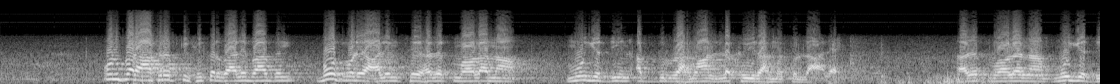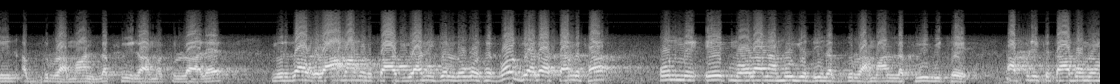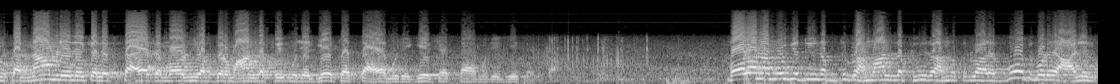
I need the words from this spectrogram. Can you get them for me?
ان پر آخرت کی فکر غالب آ گئی۔ بہت بڑے عالم تھے، حضرت مولانا محی الدین عبد الرحمان لکھوی رحمۃ اللہ علیہ۔ حضرت مولانا محی الدین عبد الرحمان لکھوی رحمۃ اللہ علیہ۔ مرزا غلام احمد قادیانی جن لوگوں سے بہت زیادہ تنگ تھا، ان میں ایک مولانا محی الدین عبد الرحمان لکھوی بھی تھے۔ اپنی کتابوں میں ان کا نام لے لے کے لکھتا ہے کہ مولوی عبد الرحمان لکھوی مجھے یہ کہتا ہے، مجھے یہ کہتا ہے، مجھے یہ کہتا ہے۔ مولانا محی الدین عبد الرحمان لکھوی رحمۃ اللہ علیہ بہت بڑے عالم،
